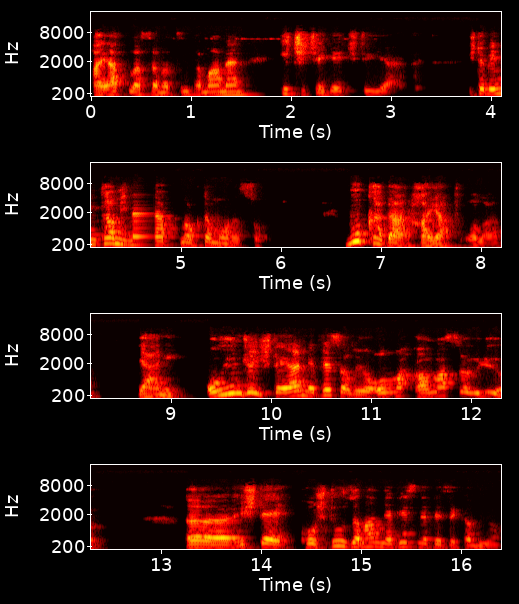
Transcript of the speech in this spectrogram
hayatla sanatın tamamen iç içe geçtiği yerde. İşte benim tam inat noktam orası oldu. Bu kadar hayat olan, yani oyuncu işte ya nefes alıyor, olma, almazsa ölüyor. Ee, işte koştuğu zaman nefes nefese kalıyor.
